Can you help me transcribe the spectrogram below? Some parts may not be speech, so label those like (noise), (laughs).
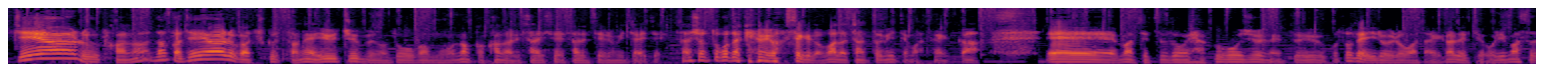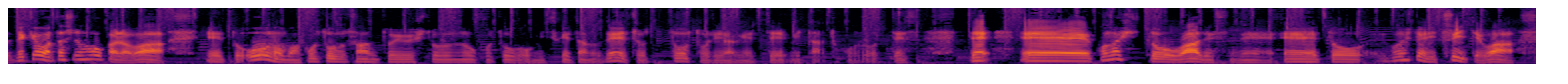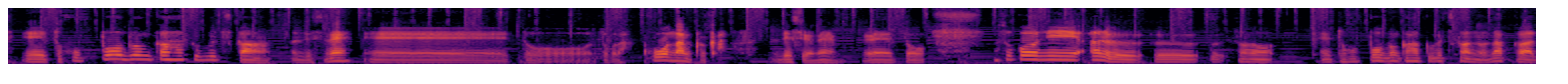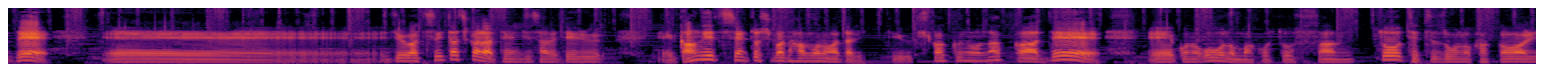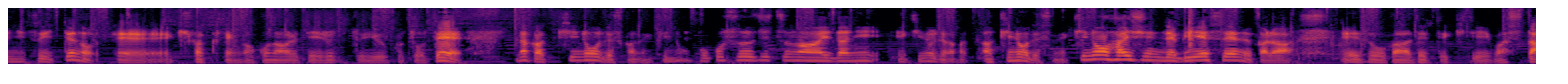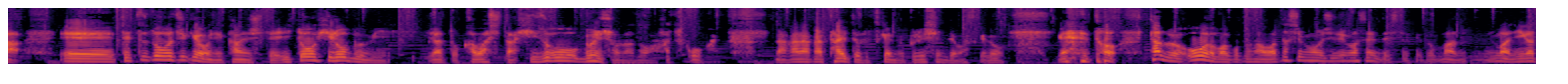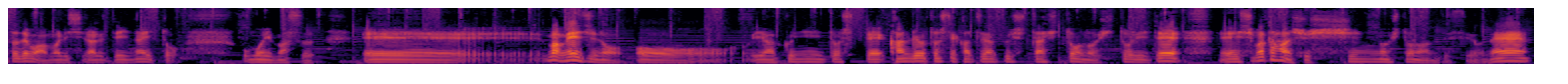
JR かな？なんか JR が作ったね、YouTube の動画もなんかかなり再生されてるみたいで、最初のとこだけ見ましたけど、まだちゃんと見てませんが、えー、まあ、鉄道150年ということで、いろいろ話題が出ております。で、今日私の方からは、えっ、と、大野誠さんという人のことを見つけたので、ちょっとを取り上げてみたところです。で、えーこの人はですね、えっ、と、この人については、えっ、と、北方文化博物館ですね。えっ、と、どこだ？江南区か。ですよね。えっ、と、そこにある、その、えっ、と、北方文化博物館の中で、えー10月1日から展示されている、えー岩越線と柴田藩物語っていう企画の中で、えーこの大野誠さんと鉄道の関わりについての、えー企画展が行われているということで、なんか昨日ですかね、昨日、ここ数日の間に、え昨日じゃなかった、あ、昨日ですね、昨日配信で BSN から映像が出てきていました。えー鉄道事業に関して伊藤博文らと交わした秘蔵文書などが初公開。なかなかタイトルつけるの苦しんでますけど、えっ、と、多分大野誠さん、私も知りませんでしたけど、まあ、まあ、新潟でもあまり知られていないと思います。えーまあ、明治の役人として、官僚として活躍した人の一人で、えー柴田藩出身の人なんですよね。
